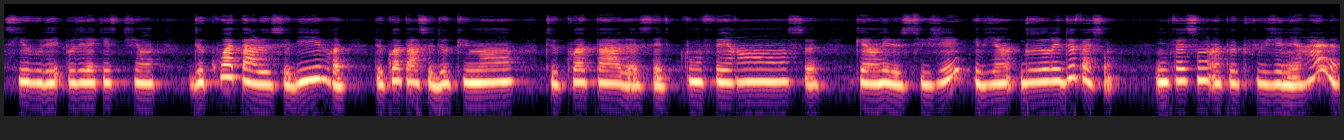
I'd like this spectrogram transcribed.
si vous voulez poser la question de quoi parle ce livre, de quoi parle ce document, de quoi parle cette conférence, quel en est le sujet, eh bien, vous aurez deux façons. Une façon un peu plus générale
